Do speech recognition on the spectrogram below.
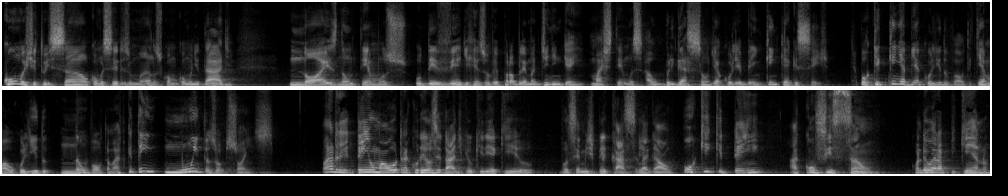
como instituição, como seres humanos, como comunidade, nós não temos o dever de resolver problema de ninguém, mas temos a obrigação de acolher bem quem quer que seja. Porque quem é bem acolhido volta, quem é mal acolhido não volta mais, porque tem muitas opções. Padre, tem uma outra curiosidade que eu queria que você me explicasse legal. Por que, que tem a confissão? Quando eu era pequeno,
